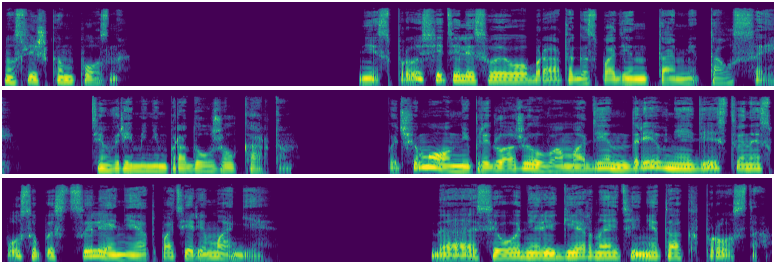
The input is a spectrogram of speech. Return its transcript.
но слишком поздно. «Не спросите ли своего брата, господин Тамми Талсей?» Тем временем продолжил Картон. «Почему он не предложил вам один древний действенный способ исцеления от потери магии? Да, сегодня Ригер найти не так просто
